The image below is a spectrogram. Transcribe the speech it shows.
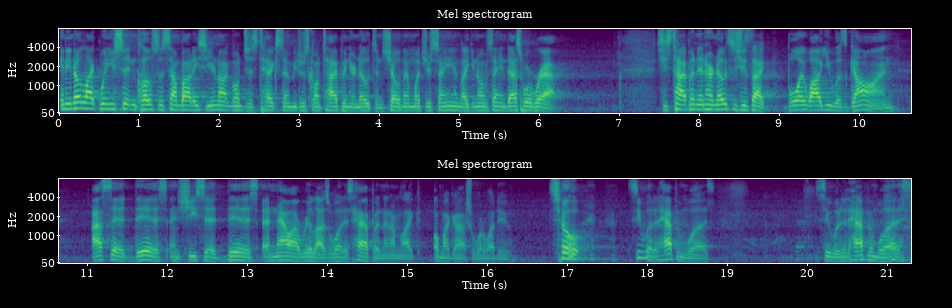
And you know, like when you're sitting close to somebody, so you're not going to just text them, you're just going to type in your notes and show them what you're saying. Like, you know what I'm saying? That's where we're at. She's typing in her notes and she's like, Boy, while you was gone, I said this and she said this, and now I realize what has happened. And I'm like, Oh my gosh, what do I do? So, see what had happened was, see what had happened was,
